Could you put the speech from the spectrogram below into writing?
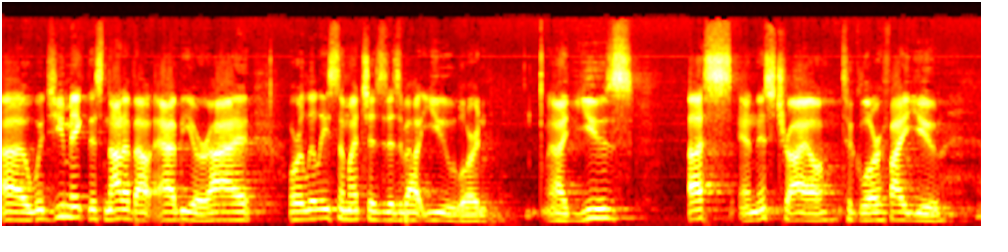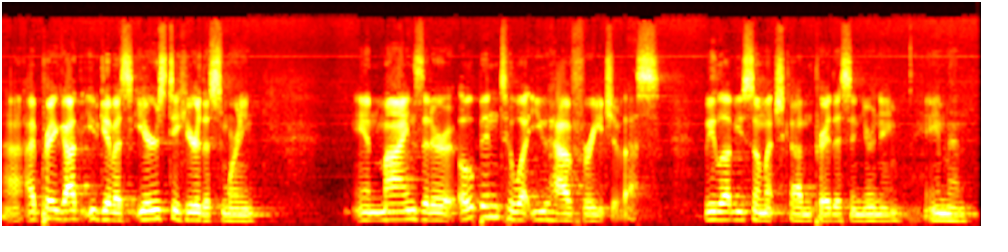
Uh, would you make this not about Abby or I or Lily so much as it is about you, Lord? Uh, use us and this trial to glorify you. Uh, I pray, God, that you'd give us ears to hear this morning and minds that are open to what you have for each of us. We love you so much, God, and pray this in your name. Amen.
